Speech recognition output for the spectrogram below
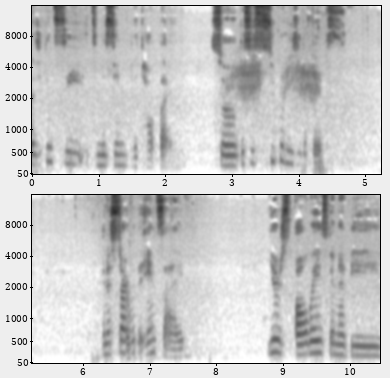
As you can see, it's missing the top button. So this is super easy to fix. I'm going to start with the inside. There's always going to be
